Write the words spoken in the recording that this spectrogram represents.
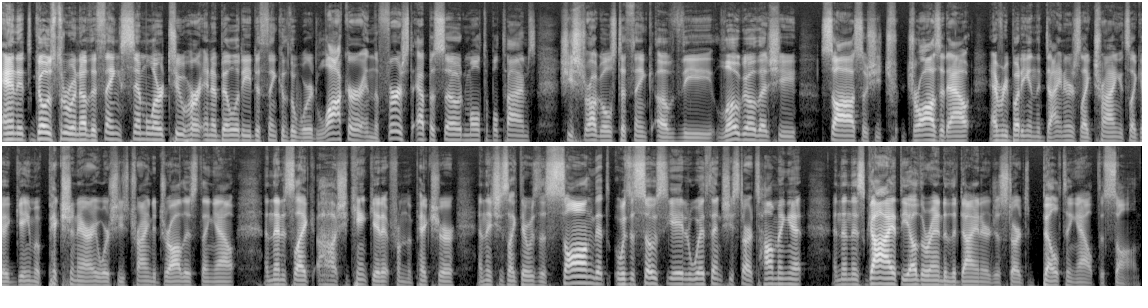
And it goes through another thing similar to her inability to think of the word locker in the first episode multiple times. She struggles to think of the logo that she saw, so she tr- draws it out. Everybody in the diner's like trying, it's like a game of Pictionary where she's trying to draw this thing out. And then it's like, oh, she can't get it from the picture. And then she's like, there was a song that was associated with it, and she starts humming it. And then this guy at the other end of the diner just starts belting out the song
